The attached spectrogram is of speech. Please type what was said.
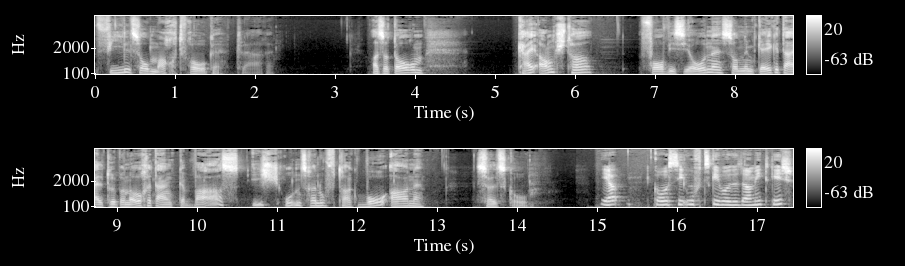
viel so Machtfragen klären. Also darum, keine Angst haben vor Visionen, sondern im Gegenteil darüber nachdenken, was ist unser Auftrag, wo soll es gehen. Ja, grosse Aufzüge, die du da mitgibst.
